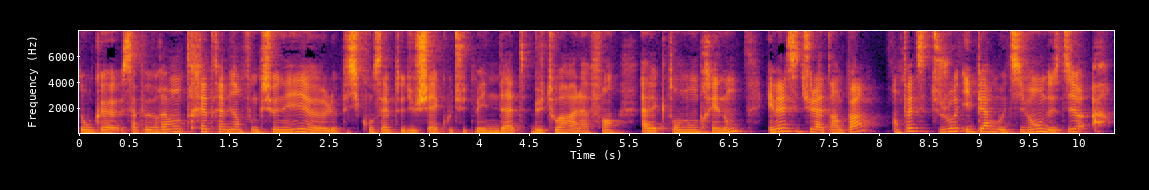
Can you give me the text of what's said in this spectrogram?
Donc, euh, ça peut vraiment très très bien fonctionner, euh, le petit concept du chèque où tu te mets une date butoir à la fin avec ton nom, prénom. Et même si tu l'atteins pas, en fait, c'est toujours hyper motivant de se dire, ah,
